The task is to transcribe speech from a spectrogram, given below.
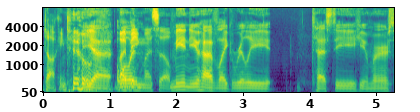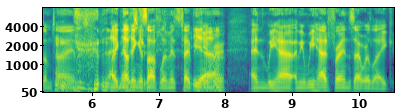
talking to. yeah by well, being myself. me and you have like really testy humor sometimes That- like that nothing is true. off limits type of Yeah. humor and we have i mean we had friends that were like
